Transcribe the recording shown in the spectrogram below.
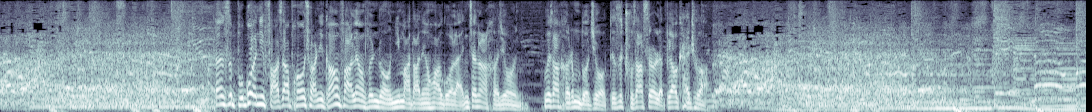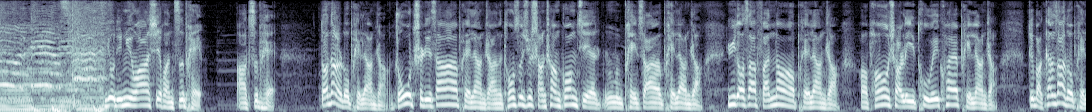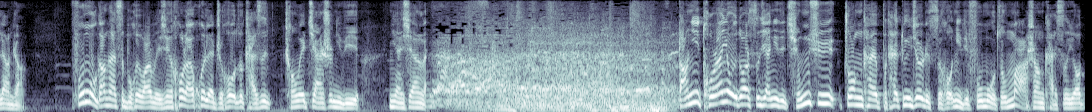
但是不管你发啥朋友圈，你刚发两分钟，你妈打电话过来，你在哪喝酒呢？为啥喝这么多酒？这是出啥事儿了？不要开车。有的女娃喜欢自拍。啊，自拍，到哪儿都拍两张。中午吃的啥拍两张，同事去商场逛街，嗯，拍啥拍两张。遇到啥烦恼拍两张。啊，朋友圈里图为快拍两张，对吧？干啥都拍两张。父母刚开始不会玩微信，后来回来之后就开始成为监视你的眼线了。当你突然有一段时间你的情绪状态不太对劲的时候，你的父母就马上开始要。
